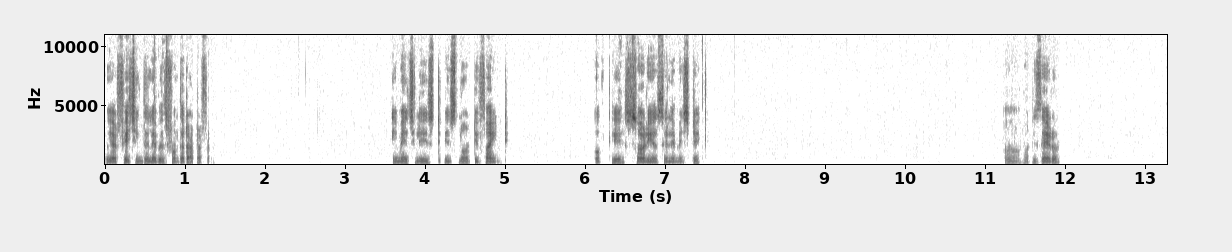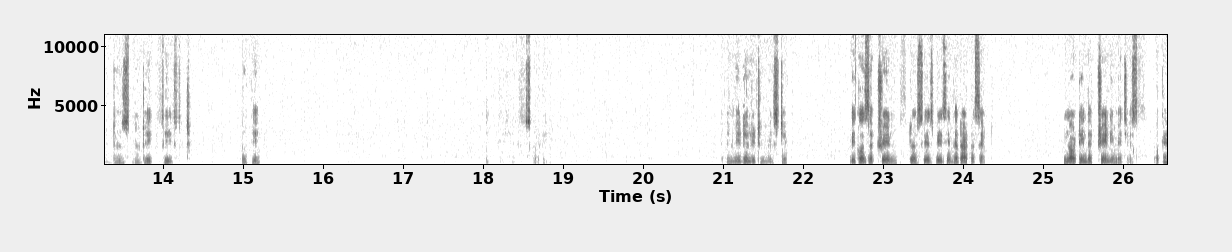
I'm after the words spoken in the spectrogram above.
we are fetching the labels from the data frame. Image list is not defined okay? Sorry a silly mistake. Uh, what is the error? Does not exist okay sorry. I made a little mistake because the train CSV is in the data set not in the train images okay?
